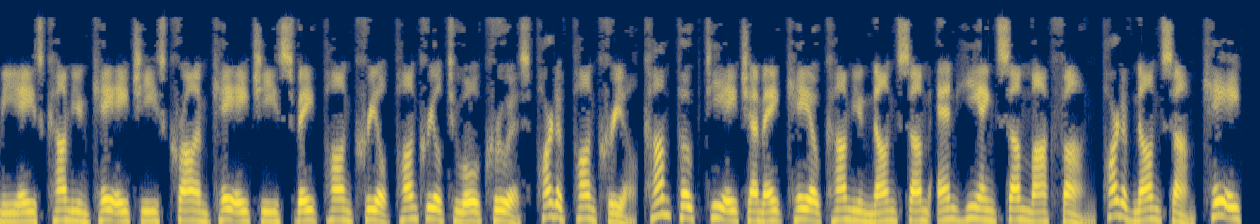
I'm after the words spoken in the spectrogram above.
Meas Commune Khes Kraam Khes Sve Pong Kriel Pong Kriel Tuol Kruas part of Pong Kriel Com Pok Thma Ko Commune Nong Sum N Hiang Sum Mok Fung part of Nong Sum Khe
